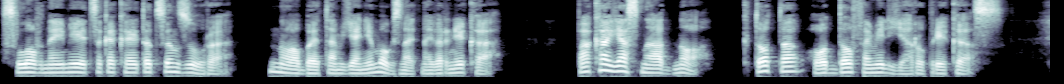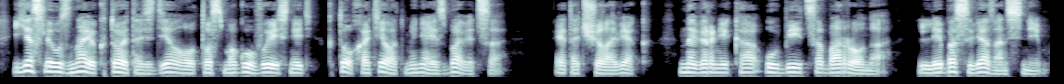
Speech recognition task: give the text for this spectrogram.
словно имеется какая-то цензура, но об этом я не мог знать наверняка. Пока ясно одно – кто-то отдал фамильяру приказ. Если узнаю, кто это сделал, то смогу выяснить, кто хотел от меня избавиться. Этот человек наверняка убийца барона, либо связан с ним.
